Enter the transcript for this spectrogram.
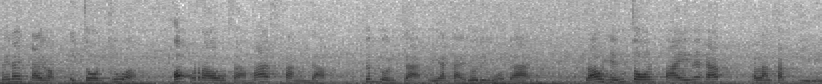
ไม่ได้ไกลหรอกไอ้โจรชั่ว เพราะเราสามารถสั่งดับเครื่องยนต์จากระยะไกลด้วยรีโมทได้ เราเห็นโจรไปนะครับกำลังขับขี่หนี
